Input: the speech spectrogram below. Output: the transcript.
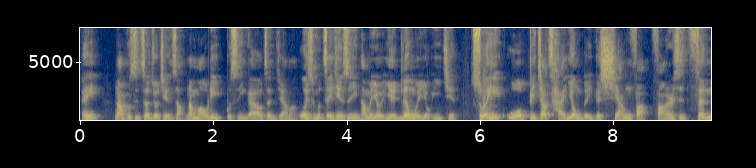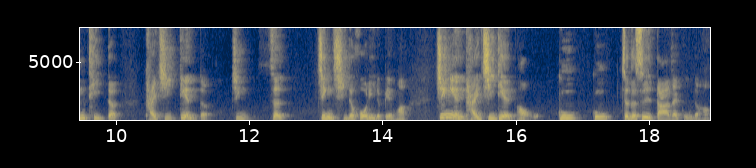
哎，那不是折旧减少，那毛利不是应该要增加吗？为什么这件事情他们有也认为有意见？所以我比较采用的一个想法，反而是整体的台积电的经这近期的获利的变化。今年台积电哦估估这个是大家在估的哈，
